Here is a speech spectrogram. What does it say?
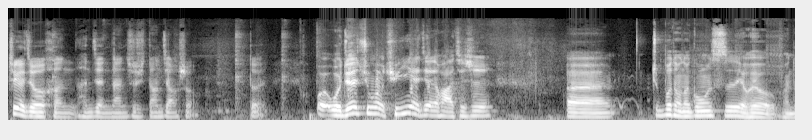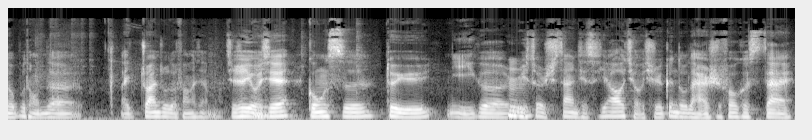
这个就很很简单，就是当教授。对我我觉得如果去业界的话，其实，呃，就不同的公司也会有很多不同的来专注的方向嘛。其实有些公司对于你一个嗯 research scientist 要求，其实更多的还是 focus 在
